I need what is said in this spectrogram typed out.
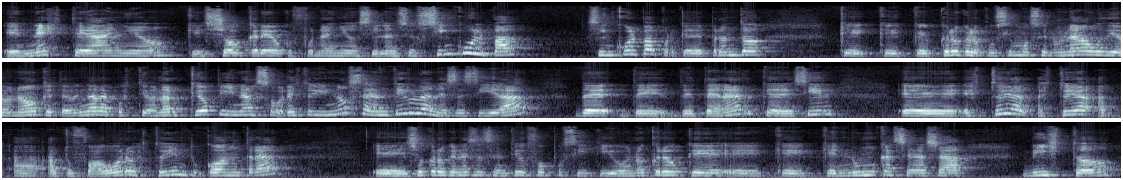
en este año, que yo creo que fue un año de silencio sin culpa, sin culpa porque de pronto, que, que- creo que lo pusimos en un audio, ¿no? Que te vengan a cuestionar qué opinas sobre esto y no sentir la necesidad de, de- de tener que decir, eh, estoy, a, estoy a, tu favor o estoy en tu contra, Eh, yo creo que en ese sentido fue positivo. No creo que, eh, que, que nunca se haya visto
